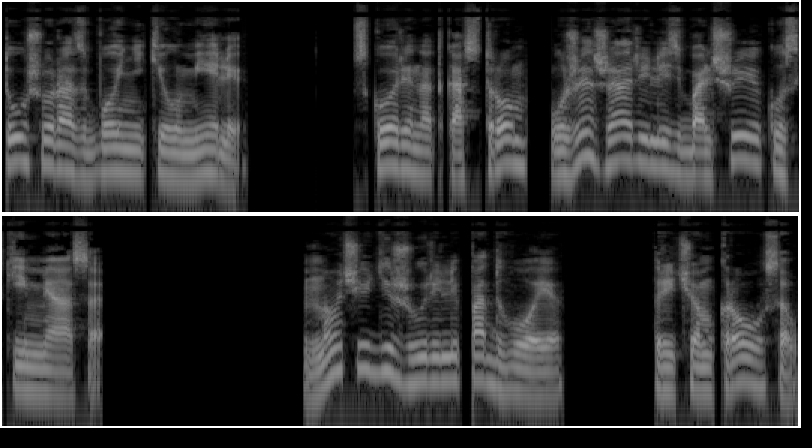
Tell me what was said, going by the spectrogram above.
тушу разбойники умели. Вскоре над костром уже жарились большие куски мяса. Ночью дежурили по двое. Причем Кроусел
